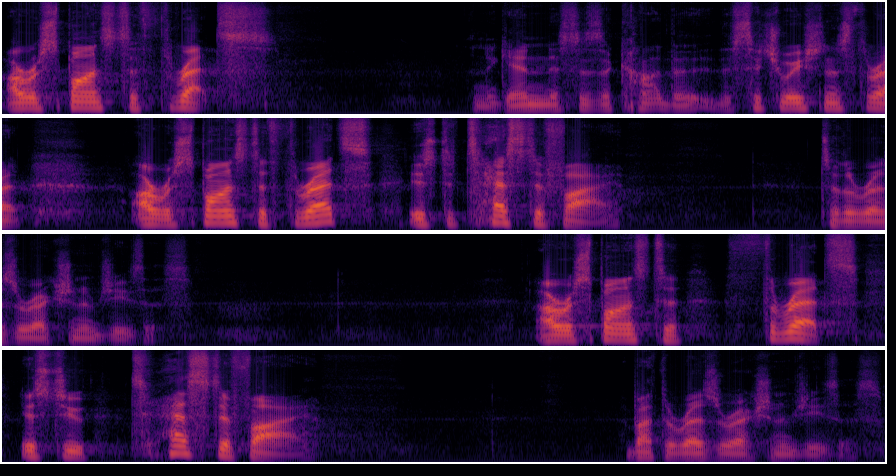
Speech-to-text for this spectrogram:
Our response to threats. And again, this is a the, the situation is threat. Our response to threats is to testify to the resurrection of Jesus Our response to threats is to testify about the resurrection of Jesus.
